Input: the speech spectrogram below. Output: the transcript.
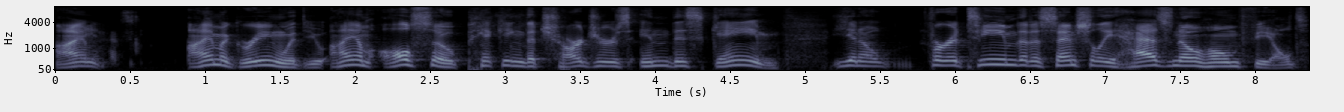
I'm I am agreeing with you. I am also picking the Chargers in this game. You know, for a team that essentially has no home field,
